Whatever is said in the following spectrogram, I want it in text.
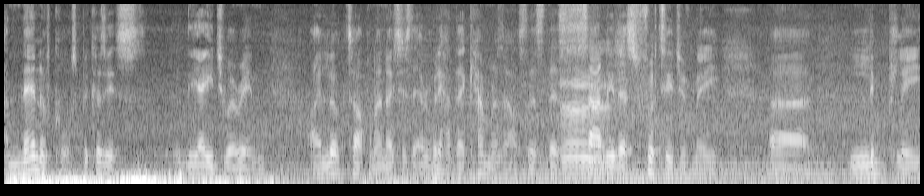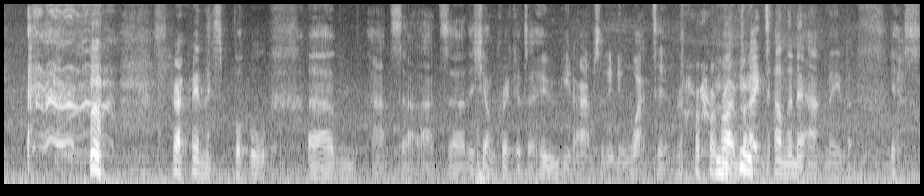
And then, of course, because it's the age we're in, I looked up and I noticed that everybody had their cameras out. So there's, there's sadly there's footage of me uh, limply throwing this ball um, at, uh, at uh, this young cricketer who you know absolutely whacked it right back down the net at me. But yes,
